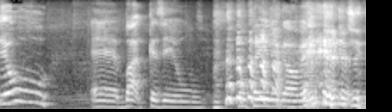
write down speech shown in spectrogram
Eu. É, quer dizer, eu comprei legalmente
